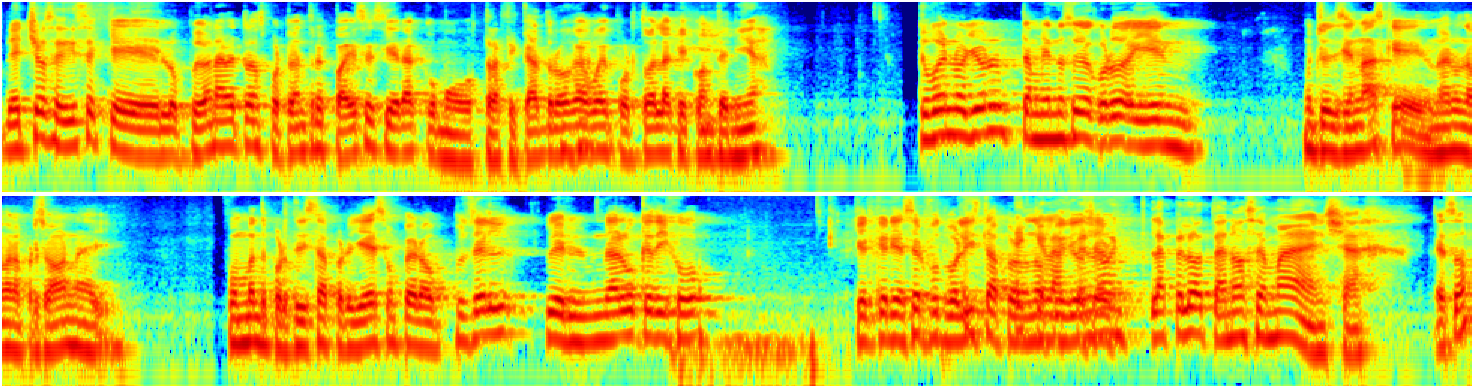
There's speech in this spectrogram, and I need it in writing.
De hecho, se dice que lo pudieron haber transportado entre países y era como traficar droga, güey, por toda la que contenía. Que bueno, yo también no estoy de acuerdo ahí en... Muchos dicen, no, es que no era una buena persona y fue un buen deportista, pero ya eso. Pero pues él, en algo que dijo, que él quería ser futbolista, pero Es no que la, pidió ser... la pelota no se mancha. ¿Eso?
